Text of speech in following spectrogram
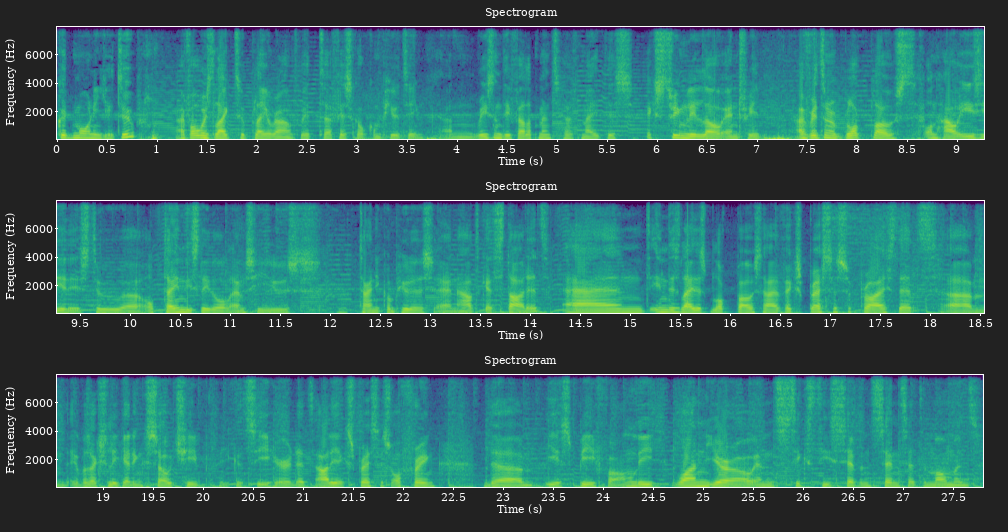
Good morning YouTube. I've always liked to play around with uh, physical computing and recent developments have made this extremely low entry. I've written a blog post on how easy it is to uh, obtain these little MCUs, tiny computers and how to get started. And in this latest blog post I've expressed a surprise that um, it was actually getting so cheap. You can see here that AliExpress is offering the ESP for only 1 euro and 67 cents at the moment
